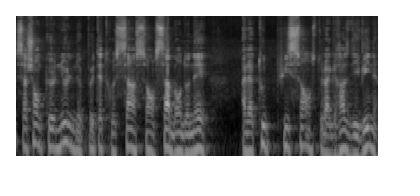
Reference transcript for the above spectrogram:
sachant que nul ne peut être saint sans s'abandonner à la toute-puissance de la grâce divine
